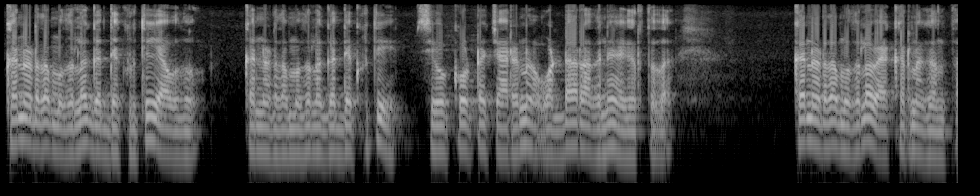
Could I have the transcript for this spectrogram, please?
ಕನ್ನಡದ ಮೊದಲ ಗದ್ಯ ಕೃತಿ ಯಾವುದು? ಕನ್ನಡದ ಮೊದಲ ಗದ್ಯ ಕೃತಿ ಶಿವಕೋಟಾಚಾರ್ಯನ ಒಡ್ಡಾರಾಧನೆ ಆಗಿರ್ತದೆ. ಕನ್ನಡದ ಮೊದಲ ವ್ಯಾಕರಣ ಗ್ರಂಥ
